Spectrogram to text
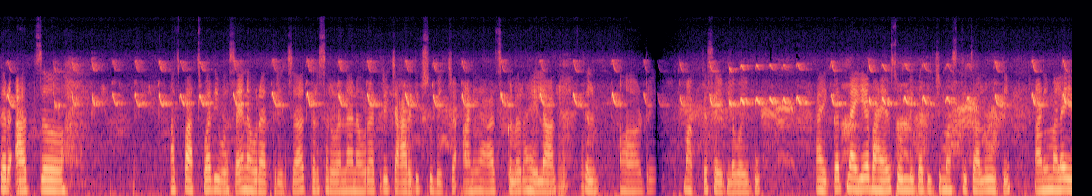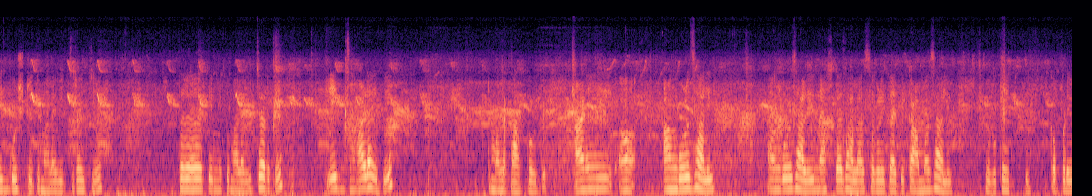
तर आज आज पाचवा दिवस आहे नवरात्रीचा. तर सर्वांना नवरात्रीच्या हार्दिक शुभेच्छा आणि आज कलर आहे लाल. तर ड्रेस मागच्या साईडला वैभू ऐकत नाही आहे बाहेर सोडली का तिची मस्ती चालू होती. आणि मला एक गोष्ट तुम्हाला विचारायची तर ते मी तुम्हाला विचारते. एक झाड आहे ते. तुम्हाला दाखवते आणि आंघोळ झाली. आंघोळ झाली नाश्ता झाला सगळे काय ते कामं झाली. हे बघा इथे कपडे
